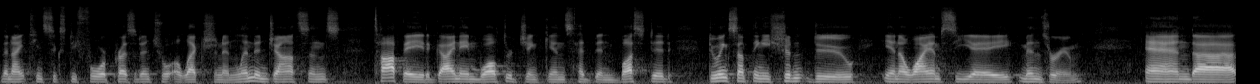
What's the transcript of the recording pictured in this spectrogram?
the 1964 presidential election, and Lyndon Johnson's top aide, a guy named Walter Jenkins, had been busted doing something he shouldn't do in a YMCA men's room. And uh,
